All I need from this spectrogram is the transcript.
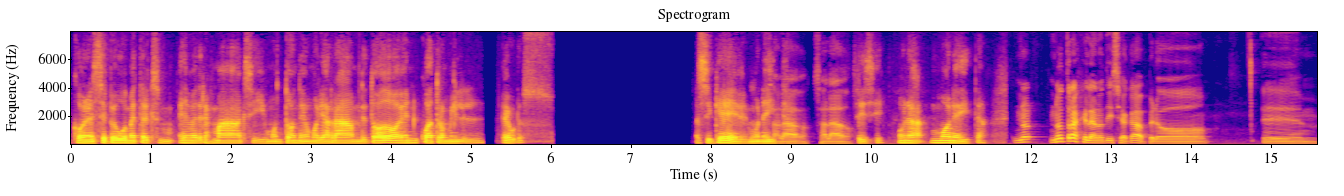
con el CPU M3, M3 Max y un montón de memoria RAM, de todo, en 4.000 euros. Así que monedita. Salado, salado. Sí, sí, una monedita. No, no traje la noticia acá, pero... Eh,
